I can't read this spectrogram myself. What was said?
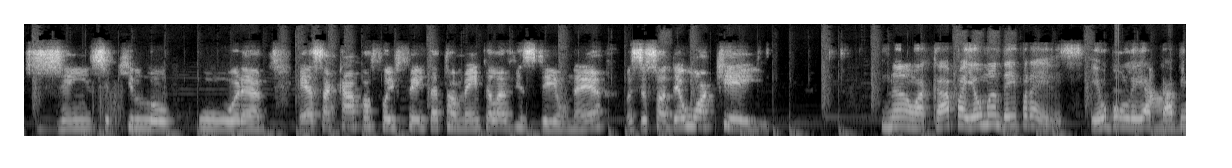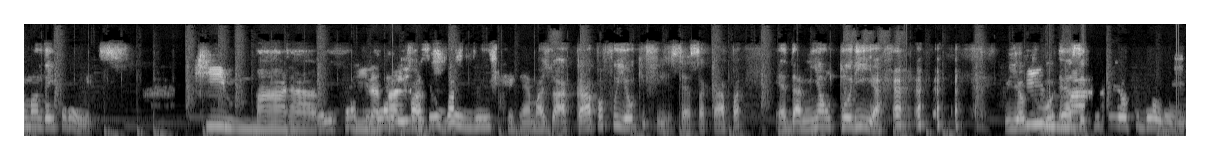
Gente, que loucura! Essa capa foi feita também pela Viseu, né? Você só deu o ok. Não, a capa eu mandei para eles. Eu bolei a ah. capa e mandei para eles. Que maravilha! Tá fazer os ajustes, né? Mas a capa fui eu que fiz. Essa capa é da minha autoria. Eu que, que essa aqui fui eu que bolei.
